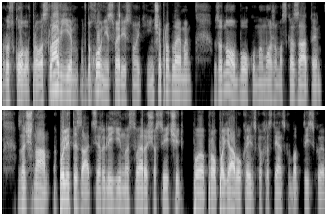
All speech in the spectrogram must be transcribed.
розколу в православ'ї, в духовній сфері існують інші проблеми. З одного боку, ми можемо сказати, значна політизація релігійної сфери, що свідчить про появу Української християнсько-баптистської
